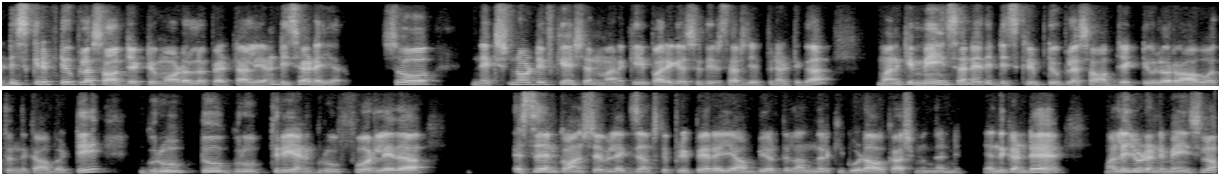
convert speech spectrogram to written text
డిస్క్రిప్టివ్ ప్లస్ ఆబ్జెక్టివ్ మోడల్‌లో పెట్టాలి అని డిసైడ్ అయ్యారు. సో నెక్స్ట్ నోటిఫికేషన్ మనకి పరిగె సుధీర్ సార్ చెప్పినట్టుగా మనకి మెయిన్స్ అనేది డిస్క్రిప్టివ్ ప్లస్ ఆబ్జెక్టివ్‌లో రాబోతుంది కాబట్టి group two group three and group four లేదా ఎస్ఏఎన్ కానిస్టేబుల్ ఎగ్జామ్స్‌కి ప్రిపేర్ అయ్యే అభ్యర్థులందరికీ కూడా అవకాశం ఉందండి. ఎందుకంటే మళ్ళీ చూడండి మెయిన్స్‌లో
